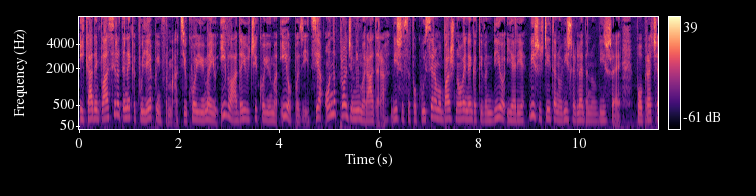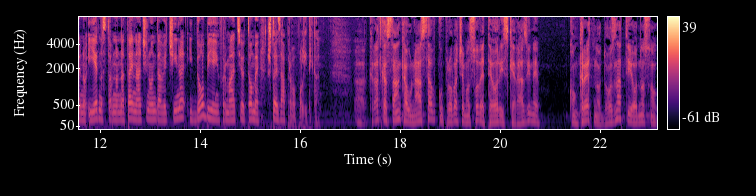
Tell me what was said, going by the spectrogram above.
I kada im plasirate nekakvu lijepu informaciju koju imaju i vladajući, koju ima i opozicija, ona prođe mimo radara. Više se fokusiramo baš na ovaj negativan dio jer je više čitano, više gledano, više popraćeno i jednostavno na taj način onda većina i dobije informacije o tome što je zapravo politika. Kratka stanka u nastavku, probat ćemo s ove teorijske razine konkretno doznati, odnosno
